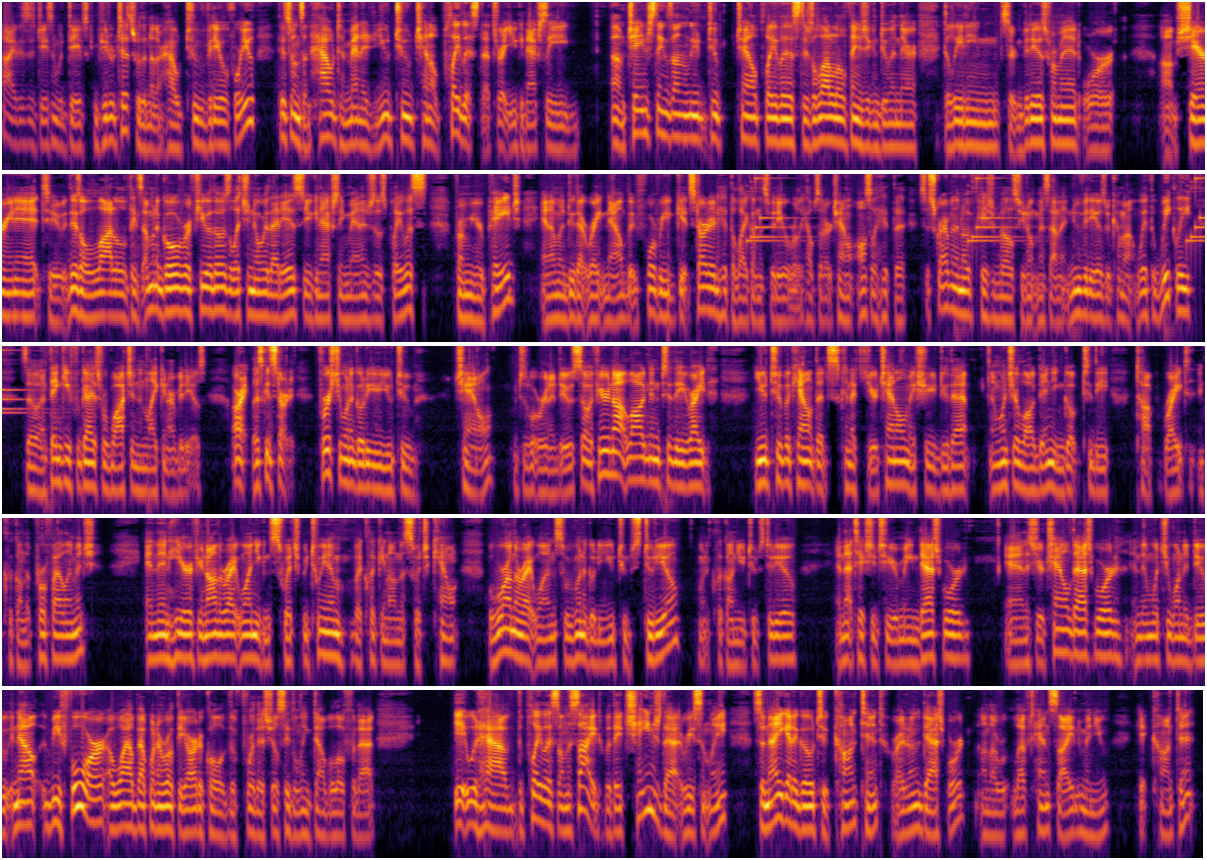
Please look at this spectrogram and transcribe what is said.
Hi, this is Jason with Dave's Computer Tips with another how-to video for you. This one's on how to manage YouTube channel playlist. That's right, you can actually um, change things on the YouTube channel playlist. There's a lot of little things you can do in there, deleting certain videos from it or um, sharing it to, there's a lot of little things. I'm going to go over a few of those, let you know where that is so you can actually manage those playlists from your page. And I'm going to do that right now. But before we get started, hit the like on this video. It really helps out our channel. Also hit the subscribe and the notification bell so you don't miss out on new videos we come out with weekly. So, and thank you for guys for watching and liking our videos. All right, let's get started. First, you want to go to your YouTube channel, which is what we're going to do. So if you're not logged into the right YouTube account that's connected to your channel, make sure you do that. And once you're logged in, you can go up to the top right and click on the profile image. And then here, if you're not on the right one, you can switch between them by clicking on the switch account. But we're on the right one, so we want to go to YouTube Studio. I'm going to click on YouTube Studio, and that takes you to your main dashboard. And this is your channel dashboard. And then what you want to do now, before a while back when I wrote the article for this, you'll see the link down below for that. It would have the playlist on the side, but they changed that recently. So now you got to go to content right on the dashboard on the left hand side menu hit content,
